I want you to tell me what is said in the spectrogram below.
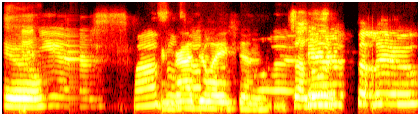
Ten years. Mazel tov, Congratulations. everyone. Salud.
